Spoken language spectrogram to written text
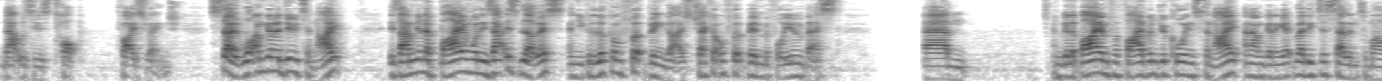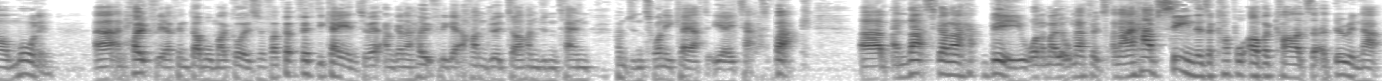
that was his top price range. So, what I'm going to do tonight is I'm going to buy him when he's at his lowest, and you can look on Futbin, guys. Check it on Futbin before you invest. Um, I'm going to buy him for 500 coins tonight, and I'm going to get ready to sell him tomorrow morning. Uh, and hopefully I can double my coins. So if I put 50k into it, I'm going to hopefully get 100 to 110, 120k after EA tax back. Um, and that's going to be one of my little methods. And I have seen there's a couple other cards that are doing that.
